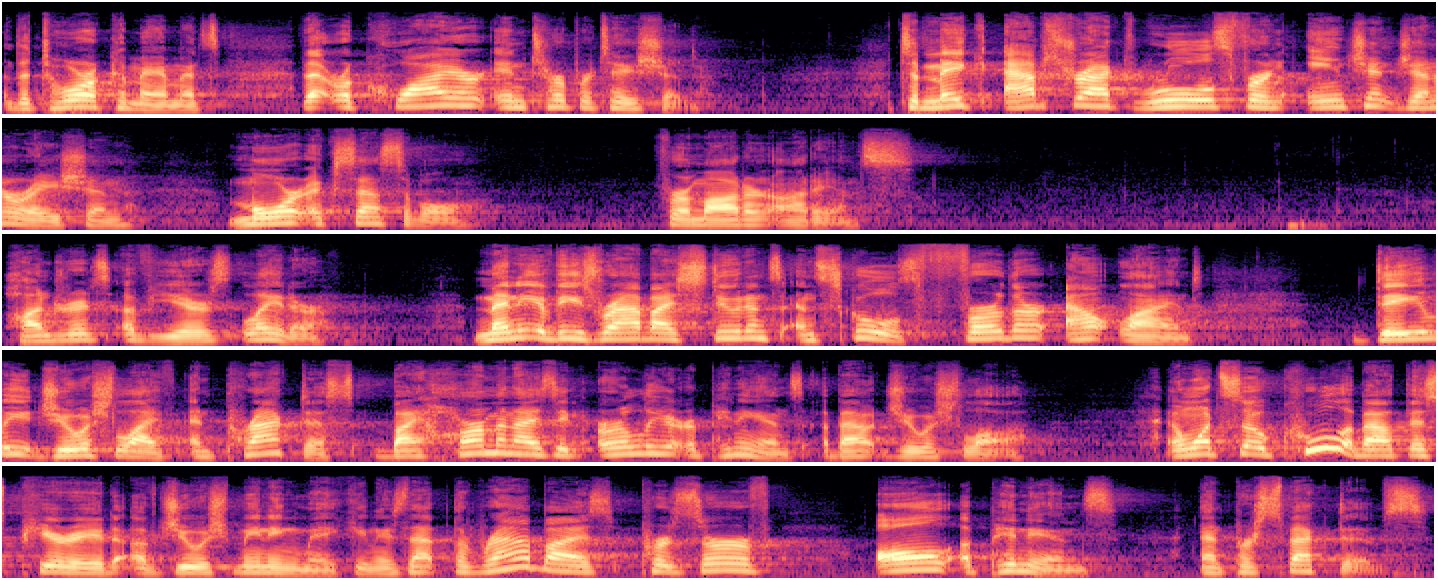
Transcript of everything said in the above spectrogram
the Torah commandments that require interpretation, to make abstract rules for an ancient generation more accessible for a modern audience. Hundreds of years later, many of these rabbi students and schools further outlined daily Jewish life and practice by harmonizing earlier opinions about Jewish law. And what's so cool about this period of Jewish meaning making is that the rabbis preserve all opinions and perspectives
